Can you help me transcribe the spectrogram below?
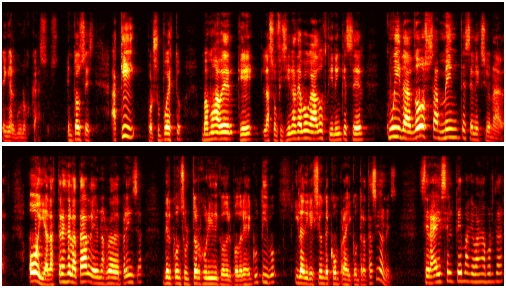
en algunos casos. Entonces, aquí, por supuesto, vamos a ver que las oficinas de abogados tienen que ser cuidadosamente seleccionadas. Hoy a las 3 de la tarde hay una rueda de prensa del consultor jurídico del Poder Ejecutivo y la Dirección de Compras y Contrataciones. ¿Será ese el tema que van a abordar?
